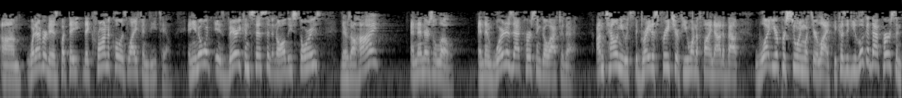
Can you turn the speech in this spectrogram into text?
um, whatever it is, but they, they chronicle his life in detail. And you know what is very consistent in all these stories? There's a high, and then there's a low. And then where does that person go after that? I'm telling you, it's the greatest preacher if you want to find out about what you're pursuing with your life. Because if you look at that person,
